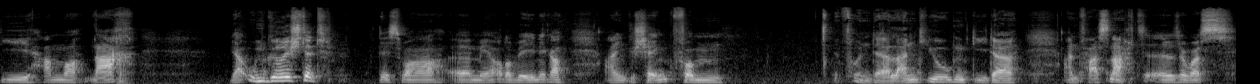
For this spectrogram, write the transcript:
die haben wir nach ja, umgerüstet. Das war äh, mehr oder weniger ein Geschenk vom, von der Landjugend, die da an Fasnacht äh, sowas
